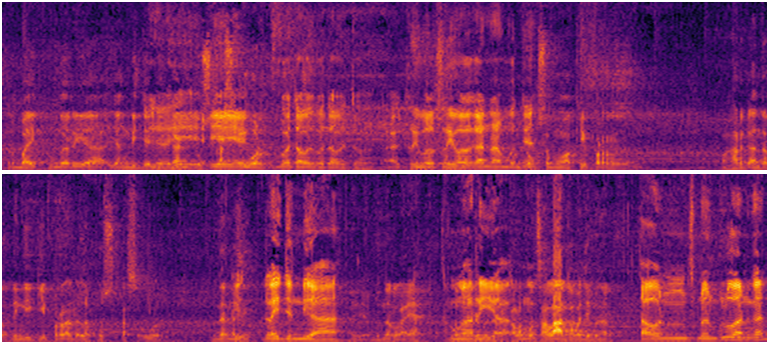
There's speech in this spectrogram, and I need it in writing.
terbaik Hungaria yang dijadikan iya, iya, Puskas iya, iya, Award gua tahu gua tahu itu kriwel Untuk kriwel semua- kan rambutnya Untuk semua kiper penghargaan tertinggi kiper adalah Puskas Award. Bener nggak sih? legend dia Iya bener lah ya. Hungaria. Kalaupun salah anggap aja bener. tahun 90-an kan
